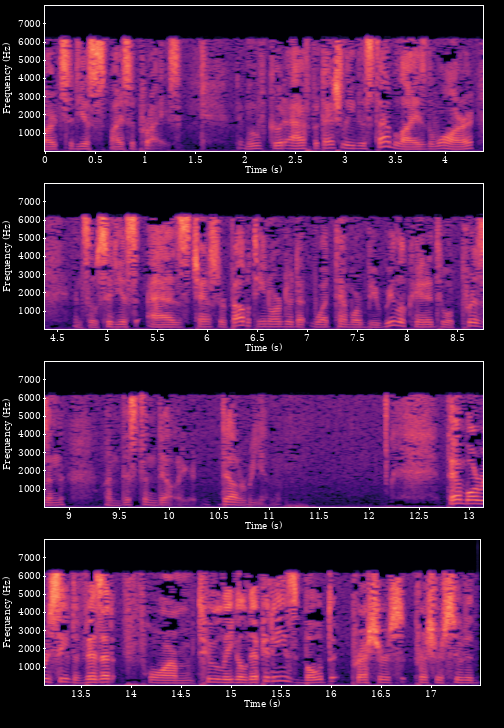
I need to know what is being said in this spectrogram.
Darth Sidious by surprise. The move could have potentially destabilized the war, and so Sidious, as Chancellor Palpatine, ordered that Wat Tambor be relocated to a prison on distant Del- Delrian. Tambor received a visit from two legal deputies, both pressure suited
